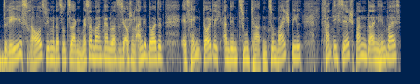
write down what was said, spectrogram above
Drehs raus, wie man das sozusagen besser machen kann. Du hast es ja auch schon angedeutet. Es hängt deutlich an den Zutaten. Zum Beispiel fand ich sehr spannend deinen Hinweis,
